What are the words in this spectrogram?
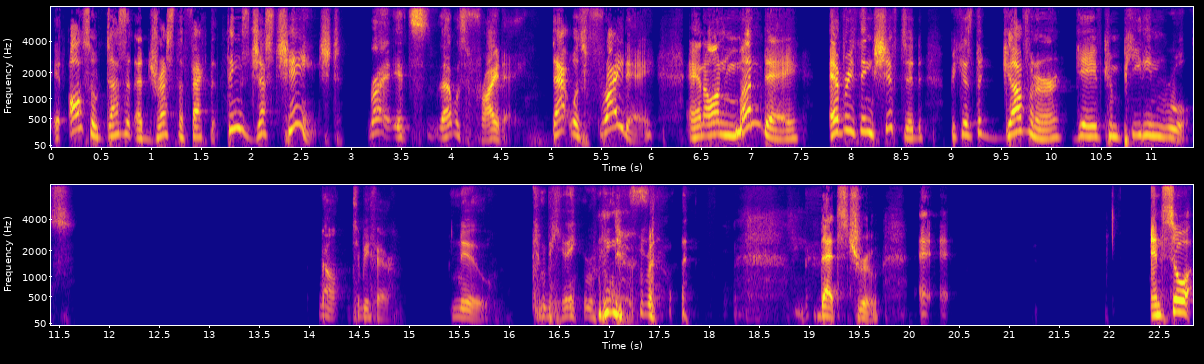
It also doesn't address the fact that things just changed. Right. It's that was Friday. That was Friday. And on Monday, everything shifted because the governor gave competing rules. No, to be fair, new competing rules. That's true. And so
